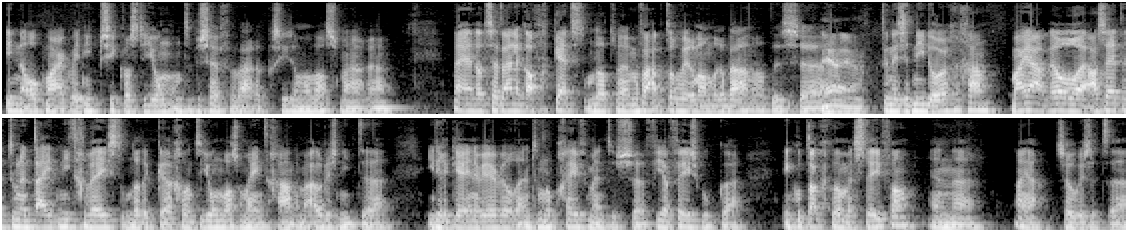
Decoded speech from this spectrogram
in Alkmaar. Ik weet niet precies, ik was te jong om te beseffen waar het precies allemaal was. Maar uh, nou ja, dat is uiteindelijk afgeketst, omdat uh, mijn vader toch weer een andere baan had. Dus uh, ja, ja. toen is het niet doorgegaan. Maar ja, wel uh, AZ en toen een tijd niet geweest, omdat ik uh, gewoon te jong was om heen te gaan. En mijn ouders niet uh, iedere keer heen en weer wilden. En toen op een gegeven moment dus uh, via Facebook uh, in contact gekomen met Stefan. En uh, nou ja, zo is het uh,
